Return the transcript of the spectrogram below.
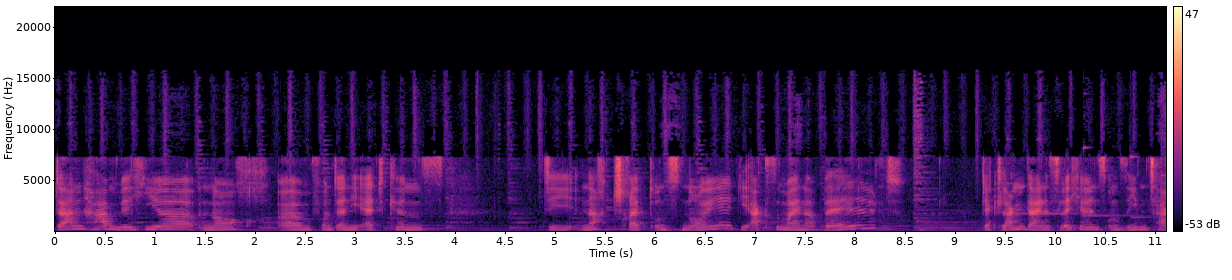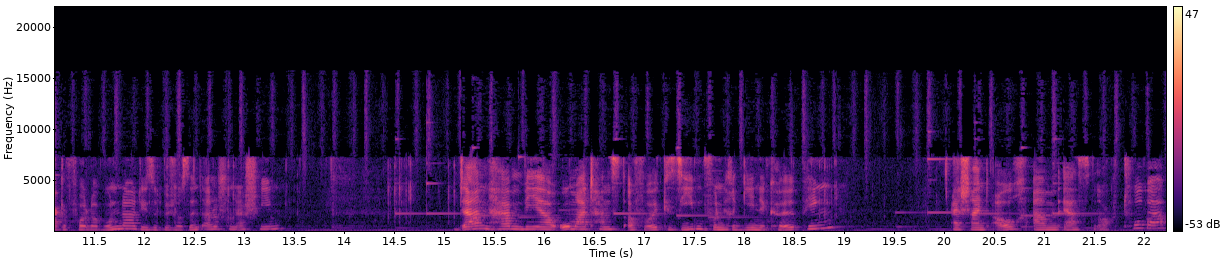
Dann haben wir hier noch ähm, von Danny Atkins Die Nacht schreibt uns neu, Die Achse meiner Welt. Der Klang deines Lächelns und Sieben Tage voller Wunder. Diese Bücher sind alle schon erschienen. Dann haben wir Oma tanzt auf Wolke 7 von Regine Kölping. Erscheint auch am 1. Oktober.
